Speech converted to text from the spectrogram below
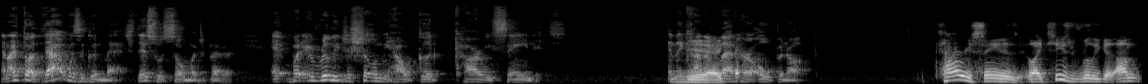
and I thought that was a good match. This was so much better, And- but it really just showed me how good Kairi Sane is, and they kind of Yeah. let her open up. Kairi Sane is like she's really good. I'm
